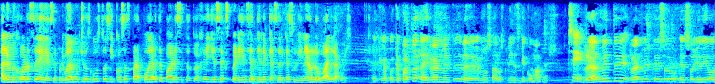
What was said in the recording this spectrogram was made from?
A lo mejor se, se privó de muchos gustos y cosas para poderte pagar ese tatuaje y esa experiencia tiene que hacer que su dinero lo valga, güey. Que, apa- que aparte ahí realmente le debemos a los clientes que comamos. Sí. Realmente, realmente eso, eso yo digo,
